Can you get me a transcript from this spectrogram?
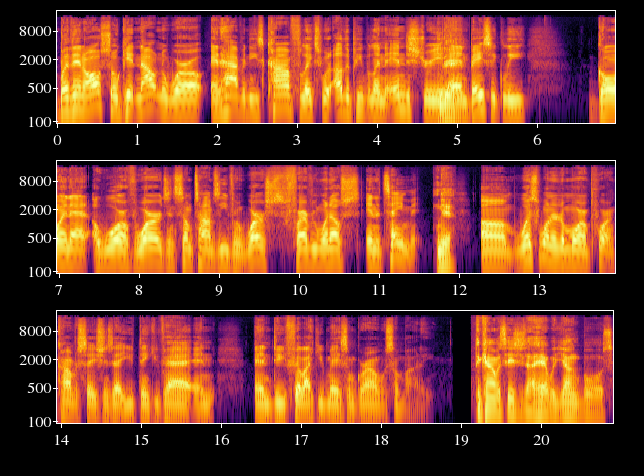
But then also getting out in the world and having these conflicts with other people in the industry Yeah. and basically going at a war of words and sometimes even worse for everyone else entertainment. Yeah. Um, what's one of the more important conversations that you think you've had, and and do you feel like you made some ground with somebody? The conversations I had with young boys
